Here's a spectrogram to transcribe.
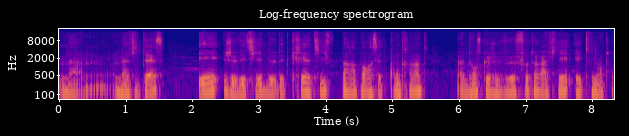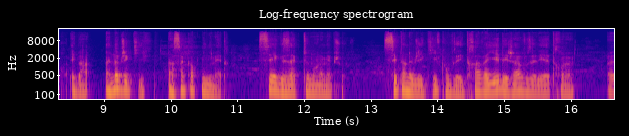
ma, vitesse et je vais essayer d'être créatif par rapport à cette contrainte euh, dans ce que je veux photographier et qui m'entoure. Et eh ben, un objectif, un 50 mm, c'est exactement la même chose. C'est un objectif, quand vous allez travailler déjà, vous allez être euh, euh,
